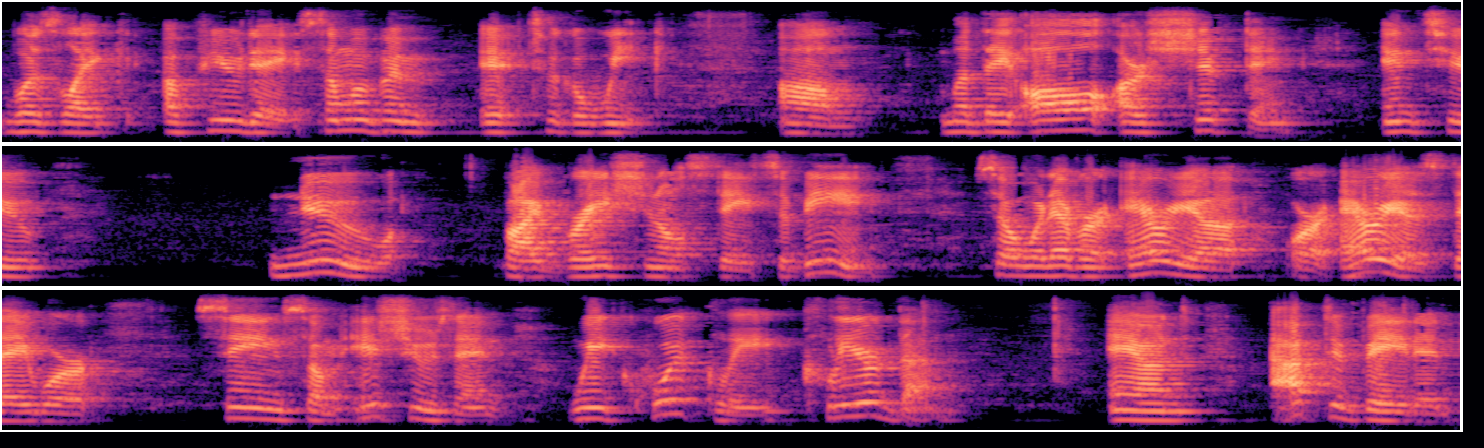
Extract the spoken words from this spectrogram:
was like a few days. Some of them it took a week. Um, but they all are shifting into new vibrational states of being. So whatever area or areas they were seeing some issues in, we quickly cleared them and activated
